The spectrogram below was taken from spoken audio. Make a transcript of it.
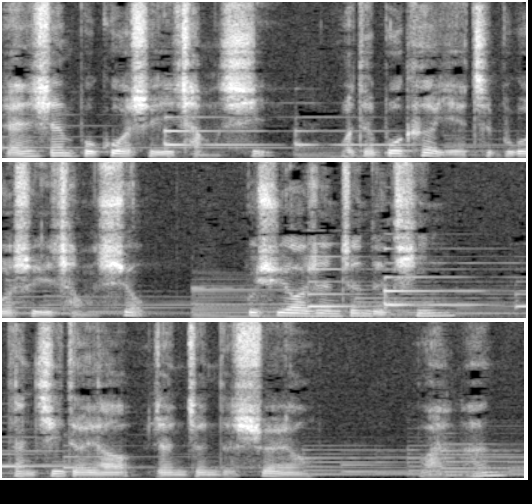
人生不过是一场戏。我的播客也只不过是一场秀，不需要认真的听，但记得要认真的睡哦。晚安。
